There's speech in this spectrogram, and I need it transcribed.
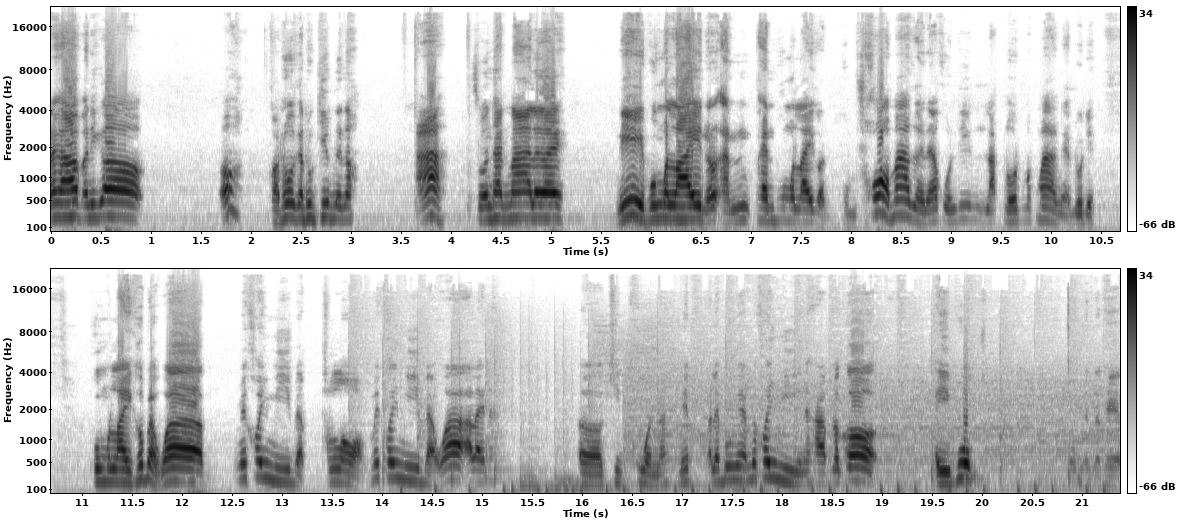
นะครับ อันนี้ก็ โอ้ขอโทษกันทุกคลิปเลยเนาะอะส่วนถัดมาเลย นี่พวงมาลัยเดี๋ยวอันแผ่นพวงมาลัยก่อน ผมชอบมากเลยนะ คนที่รักรถมากๆเนี่ยดูดิพวงมาลัยเขาแบบว่า ไม่ค่อยมีแบบถลอกไม่ค่อยมีแบบว่าอะไรนะเอ่อขีดข่วนนะเม็บอะไรพวกเนี้ยไม่ค่อยมีนะครับ แล้วก็ไอ้พวกผมเอนเตอร์เทน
